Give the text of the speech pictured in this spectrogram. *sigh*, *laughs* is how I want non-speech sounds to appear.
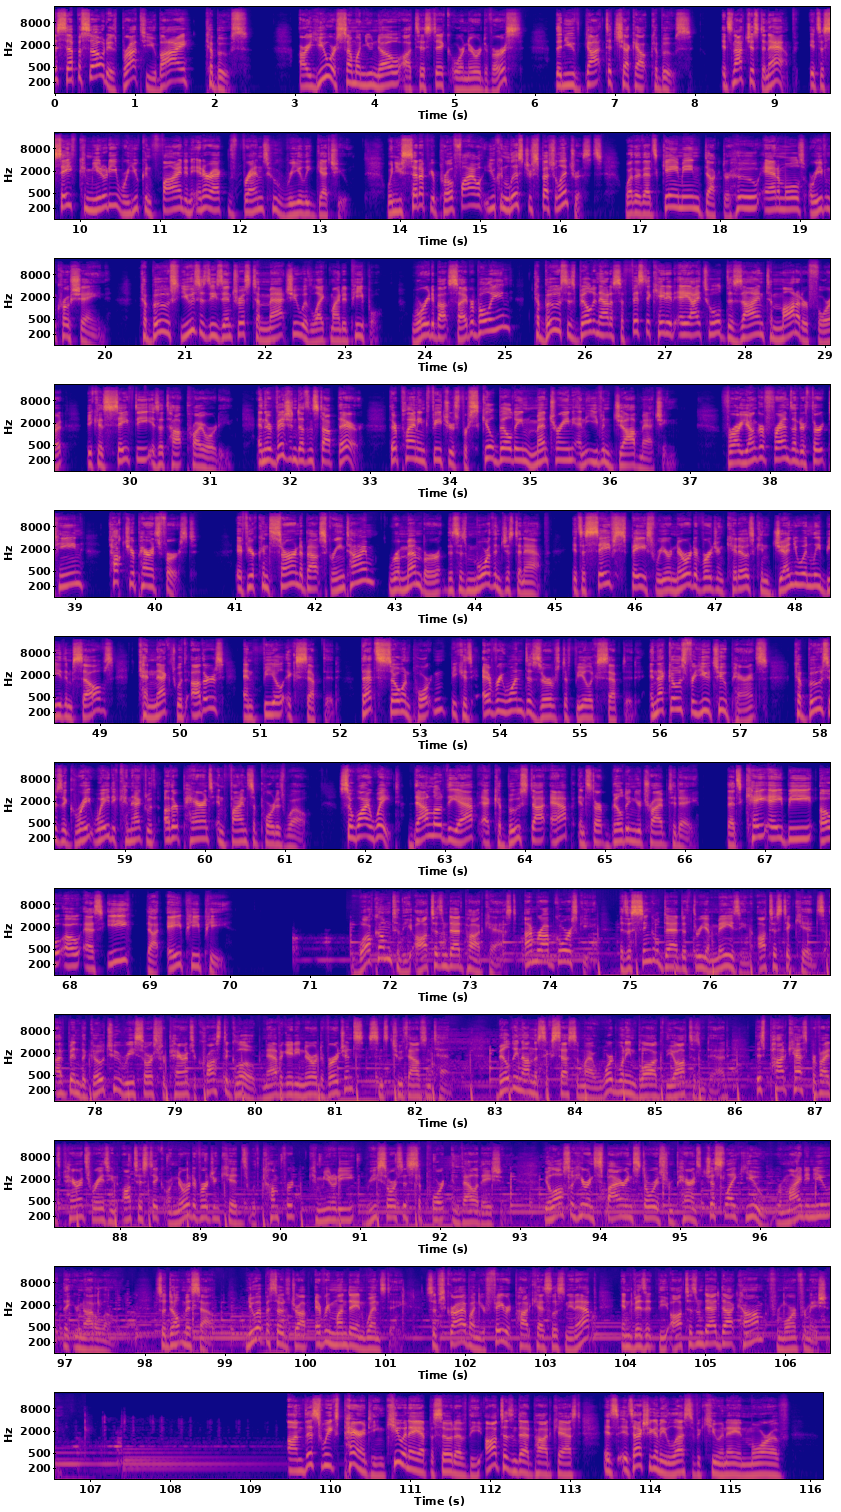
This episode is brought to you by Kaboose. Are you or someone you know autistic or neurodiverse? Then you've got to check out Kaboose. It's not just an app, it's a safe community where you can find and interact with friends who really get you. When you set up your profile, you can list your special interests, whether that's gaming, Doctor Who, animals, or even crocheting. Kaboose uses these interests to match you with like minded people. Worried about cyberbullying? Kaboose is building out a sophisticated AI tool designed to monitor for it because safety is a top priority. And their vision doesn't stop there. They're planning features for skill building, mentoring, and even job matching. For our younger friends under 13, talk to your parents first. If you're concerned about screen time, remember this is more than just an app. It's a safe space where your neurodivergent kiddos can genuinely be themselves, connect with others, and feel accepted. That's so important because everyone deserves to feel accepted. And that goes for you too, parents. Kaboose is a great way to connect with other parents and find support as well. So why wait? Download the app at kaboose.app and start building your tribe today. That's K A B O O S E dot A P P. Welcome to the Autism Dad Podcast. I'm Rob Gorski. As a single dad to three amazing autistic kids, I've been the go to resource for parents across the globe navigating neurodivergence since 2010. Building on the success of my award winning blog, The Autism Dad, this podcast provides parents raising autistic or neurodivergent kids with comfort, community, resources, support, and validation. You'll also hear inspiring stories from parents just like you, reminding you that you're not alone. So don't miss out. New episodes drop every Monday and Wednesday. Subscribe on your favorite podcast listening app and visit theautismdad.com for more information on this week's parenting Q&A episode of the Autism Dad podcast, it's it's actually going to be less of a Q&A and more of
